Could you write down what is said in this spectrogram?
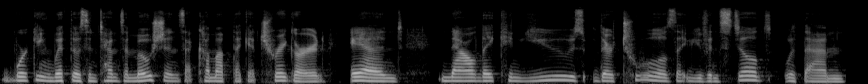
working with those intense emotions that come up that get triggered. And now they can use their tools that you've instilled with them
